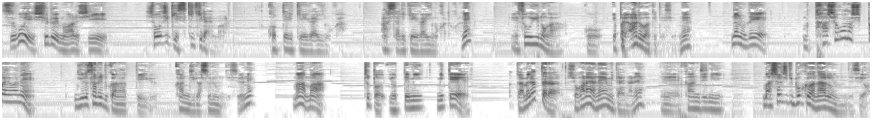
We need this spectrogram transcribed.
すごい種類もあるし、正直好き嫌いもある。こってり系がいいのか、あっさり系がいいのかとかね。そういうのが、こう、やっぱりあるわけですよね。なので、多少の失敗はね、許されるかなっていう感じがするんですよね。まあまあ、ちょっと寄ってみ、見て、ダメだったらしょうがないよね、みたいなね、えー、感じに、まあ正直僕はなるんですよ。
